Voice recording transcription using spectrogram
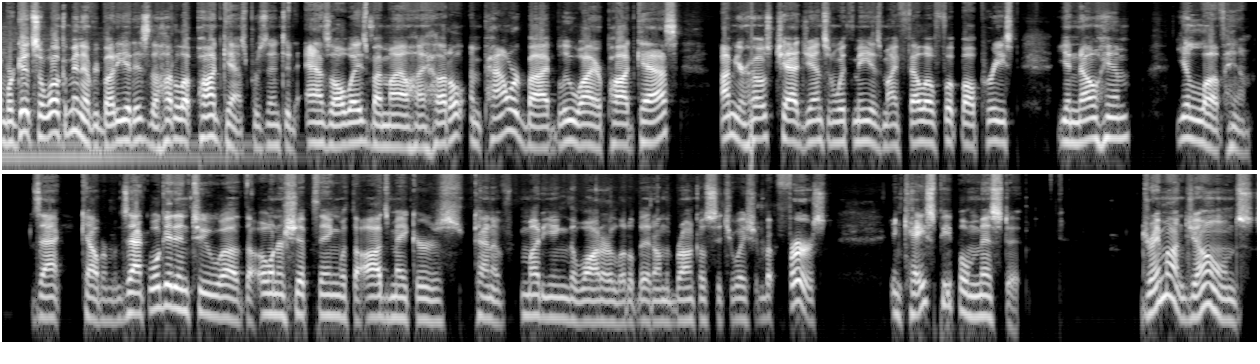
And we're good. So, welcome in, everybody. It is the Huddle Up Podcast, presented as always by Mile High Huddle, empowered by Blue Wire Podcasts. I'm your host, Chad Jensen. With me is my fellow football priest. You know him, you love him, Zack Kelberman. Zack, we'll get into uh, the ownership thing with the odds makers kind of muddying the water a little bit on the Broncos situation. But first, in case people missed it, Dre'Mont Jones,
